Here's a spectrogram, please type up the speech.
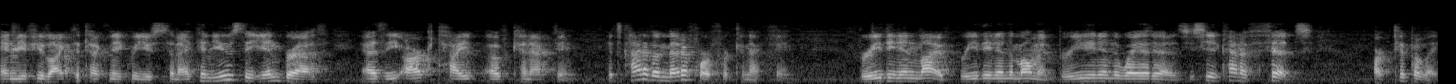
And if you like the technique we used tonight, then use the in breath as the archetype of connecting. It's kind of a metaphor for connecting. Breathing in life, breathing in the moment, breathing in the way it is. You see, it kind of fits archetypally.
